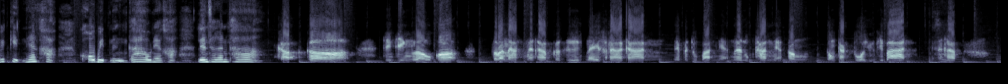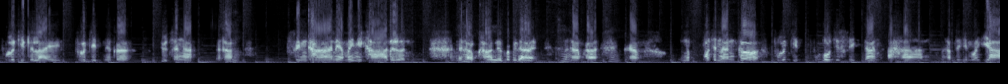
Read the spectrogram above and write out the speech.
วิกฤตเนี่ยค่ะโควิด -19 เนี่ยค่ะ เรียนเชิญค่ะ ครับก็จริงๆเราก็ตระหนักนะครับก็คือในสถานการณ์ในปัจจุบันเนี่ยเมื่อทุกท่านเนี่ยต้องต้องกักตัวอยู่ที่บ้านนะครับ ธุรกิจหลายๆธุรกิจเนี่ยก็หยุดชะงักนะครับ สินค้าเนี่ยไม่มีขาเดินนะครับ ขาเดินมาไม่ได้ค่ะนะครับขาค่ะนะครับ เพราะฉะนั้นก็ธุรกิจโลจิสติกส์ด้านอาหารนะครับ จะเห็นว่ายา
